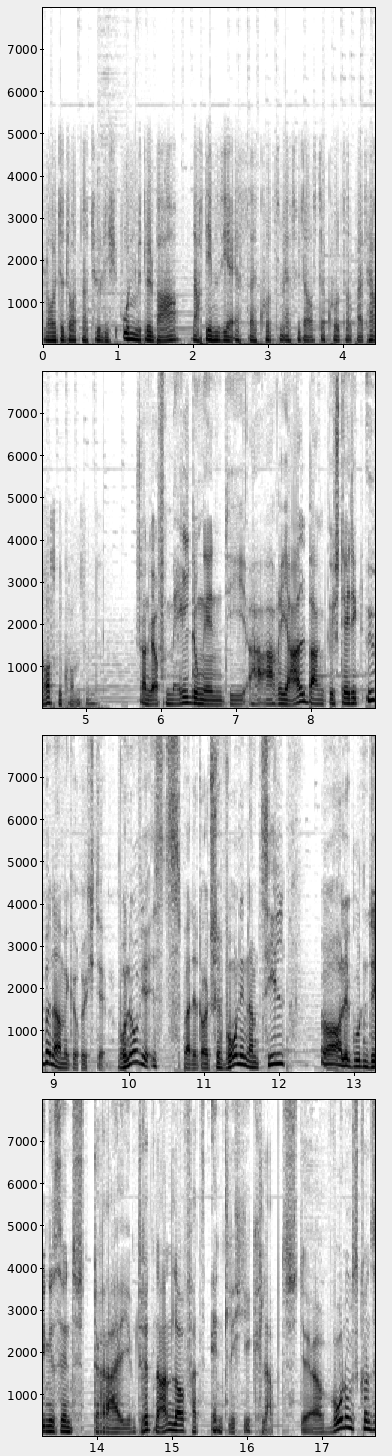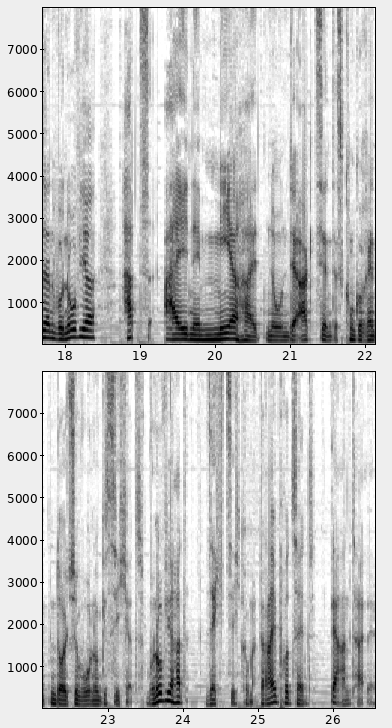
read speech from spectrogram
Leute dort natürlich unmittelbar, nachdem sie ja erst seit kurzem erst wieder aus der Kurzarbeit herausgekommen sind. Schauen wir auf Meldungen. Die AA Realbank bestätigt Übernahmegerüchte. Vonovia ist bei der Deutsche Wohnen am Ziel. Ja, alle guten Dinge sind drei. Im dritten Anlauf hat es endlich geklappt. Der Wohnungskonzern Vonovia hat eine Mehrheit nun der Aktien des Konkurrenten Deutsche Wohnung gesichert. Vonovia hat 60,3 Prozent der Anteile.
